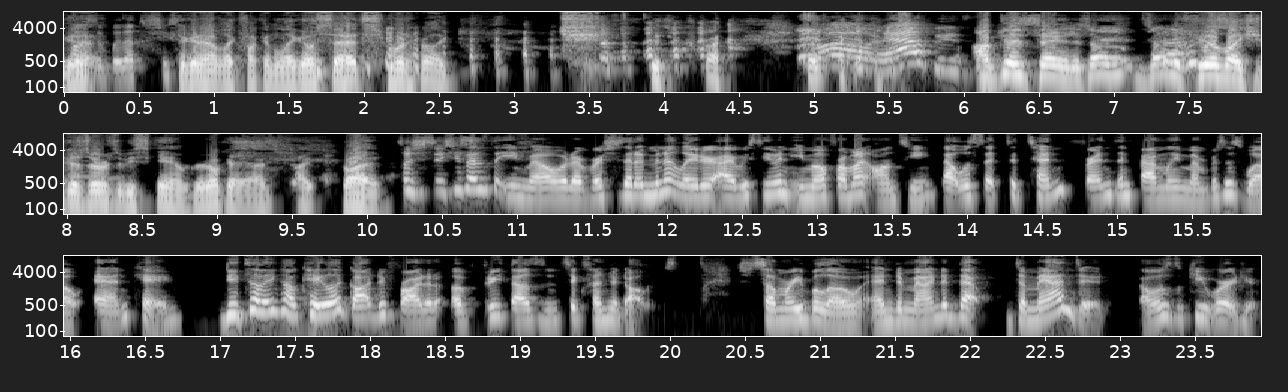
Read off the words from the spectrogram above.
They're gonna- that's what she They're going to have like fucking Lego sets or whatever. Like, Jesus Christ. Oh, now who's I'm just saying, this already, this already feels like she deserves to be scammed. But okay, I, I, go ahead. So she, she sends the email, whatever. She said a minute later, I received an email from my auntie that was sent to 10 friends and family members as well, and Kay, detailing how Kayla got defrauded of $3,600. Summary below, and demanded that, demanded, that was the key word here,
